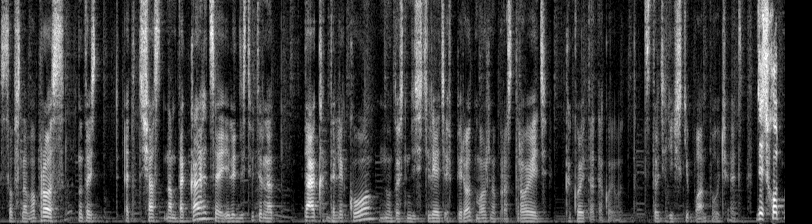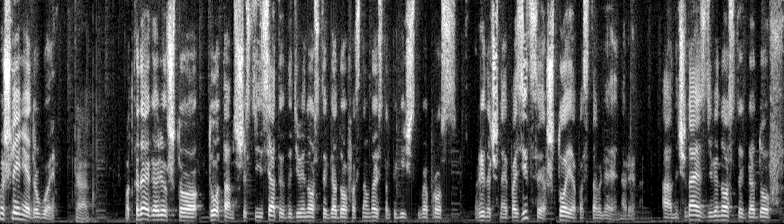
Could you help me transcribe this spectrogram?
собственно, вопрос, ну, то есть, это сейчас нам так кажется, или действительно так далеко, ну, то есть на десятилетия вперед можно простроить какой-то такой вот стратегический план, получается. Здесь ход мышления другой. Так. Вот когда я говорил, что до там, с 60-х до 90-х годов основной стратегический вопрос – рыночная позиция, что я поставляю на рынок. А начиная с 90-х годов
